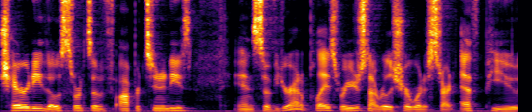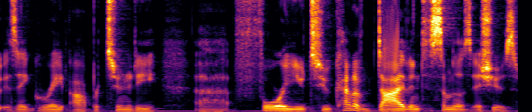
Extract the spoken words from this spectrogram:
charity, those sorts of opportunities. And so, if you're at a place where you're just not really sure where to start, FPU is a great opportunity uh, for you to kind of dive into some of those issues.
